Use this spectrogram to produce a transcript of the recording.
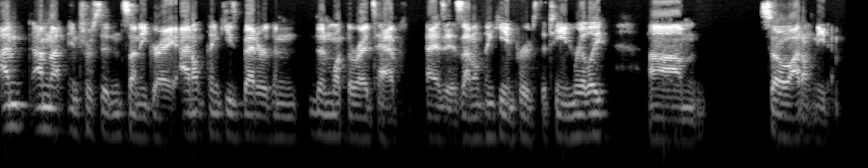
I'm I'm not interested in Sonny Gray. I don't think he's better than than what the Reds have as is. I don't think he improves the team really. Um, so I don't need him.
